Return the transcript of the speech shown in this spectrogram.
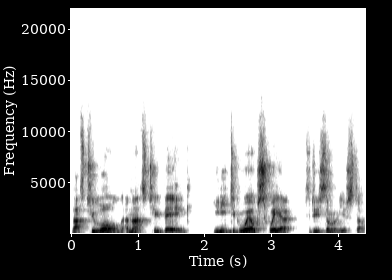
that's too long and that's too big. You need to go elsewhere to do some of your stuff.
